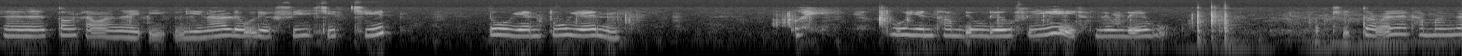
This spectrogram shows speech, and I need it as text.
เออ ต้องทำอะไรอีกดีนะเร็วๆสิคิดคิดตู้เย็นตู้เย็นตู้เย็นทำเร็วๆสิทำเร็วๆคิดก่อนว่าจะทำยังไง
